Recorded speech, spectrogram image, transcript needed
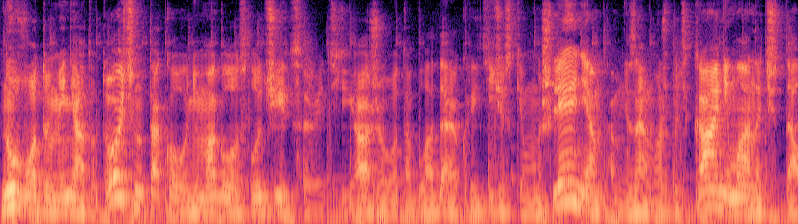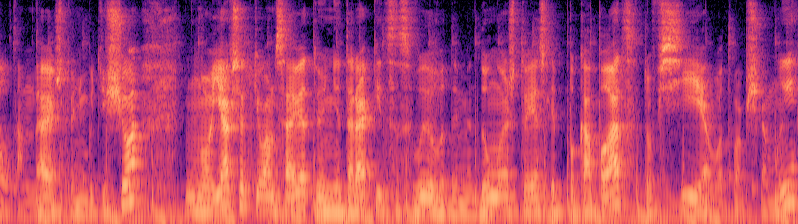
ну вот у меня-то точно такого не могло случиться, ведь я же вот обладаю критическим мышлением, там, не знаю, может быть, Канемана читал, там, да, и что-нибудь еще, но я все-таки вам советую не торопиться с выводами, думаю, что если покопаться, то все, вот вообще мы,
